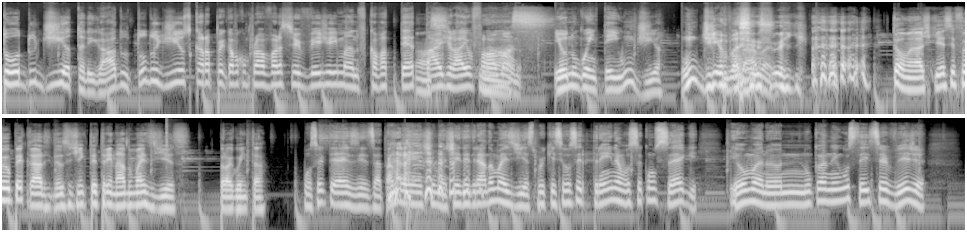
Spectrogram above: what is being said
todo dia, tá ligado? Todo dia os caras pegavam, compravam várias cervejas e, mano, ficava até Nossa. tarde lá e eu falava, mano, Nossa. eu não aguentei um dia. Um dia dá, fazer isso mano. aí. Então, mano, acho que esse foi o pecado, entendeu? Você tinha que ter treinado mais dias pra aguentar. Com certeza, exatamente, mano. Tinha que ter treinado mais dias. Porque se você treina, você consegue. Eu, mano, eu nunca nem gostei de cerveja.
